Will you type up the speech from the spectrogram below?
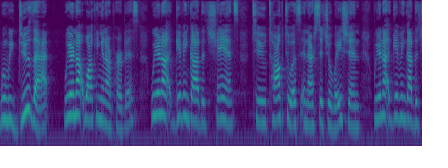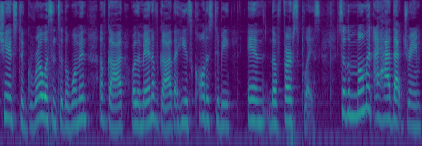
When we do that, we are not walking in our purpose. We are not giving God the chance to talk to us in our situation. We are not giving God the chance to grow us into the woman of God or the man of God that He has called us to be in the first place. So the moment I had that dream,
